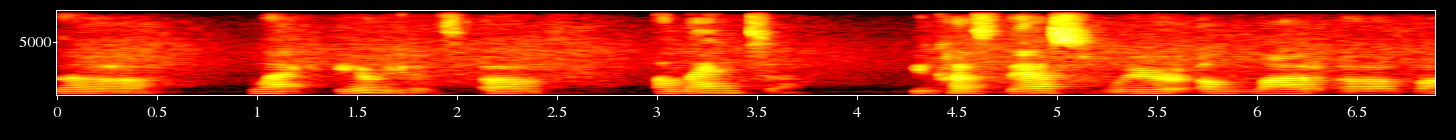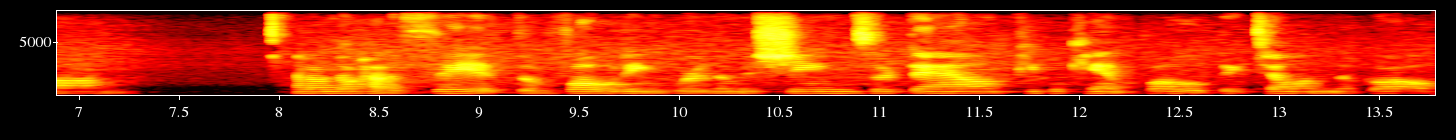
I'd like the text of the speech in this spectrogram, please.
the black areas of Atlanta because that's where a lot of um, I don't know how to say it the voting where the machines are down, people can't vote, they tell them to go.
